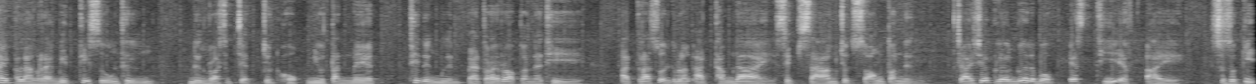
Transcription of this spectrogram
ให้พลังแรงบิดที่สูงถึง 117.6 นิวตันเมตร ที่ 1,800 รอบต่อนนาที อัตราส่วนกำลังอัดทำได้ 13.2 ต่อ 1 จ่ายเชื้อเพลิงด้วยระบบ STFI Suzuki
